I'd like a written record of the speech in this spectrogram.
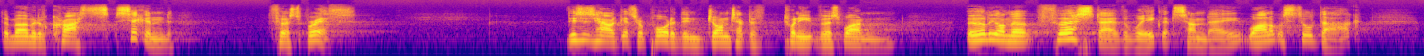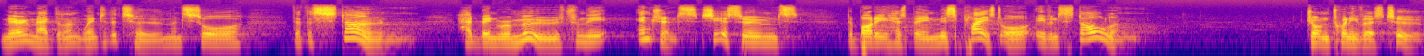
the moment of Christ's second first breath. This is how it gets reported in John chapter 20, verse 1. Early on the first day of the week, that Sunday, while it was still dark, Mary Magdalene went to the tomb and saw that the stone had been removed from the entrance. She assumes the body has been misplaced or even stolen. John 20, verse 2.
